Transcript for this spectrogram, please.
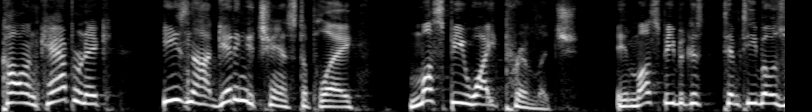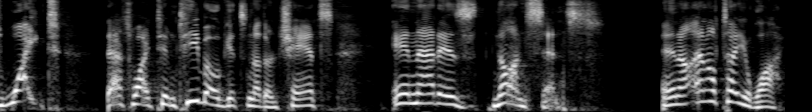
Colin Kaepernick, he's not getting a chance to play. Must be white privilege. It must be because Tim Tebow's white. That's why Tim Tebow gets another chance, and that is nonsense. And, I, and I'll tell you why.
